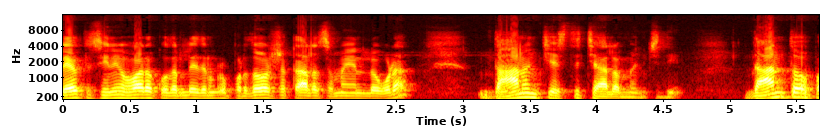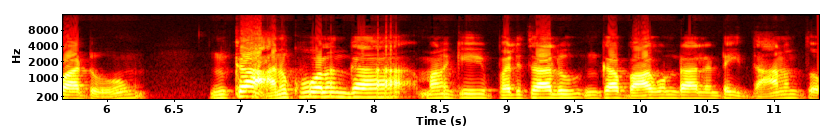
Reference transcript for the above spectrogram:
లేకపోతే శని హోర కుదరలేదనుకో ప్రదోషకాల సమయంలో కూడా దానం చేస్తే చాలా మంచిది. దాంతోపాటు ఇంకా అనుకూలంగా మనకి ఫలితాలు ఇంకా బాగుండాలంటే ఈ దానంతో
